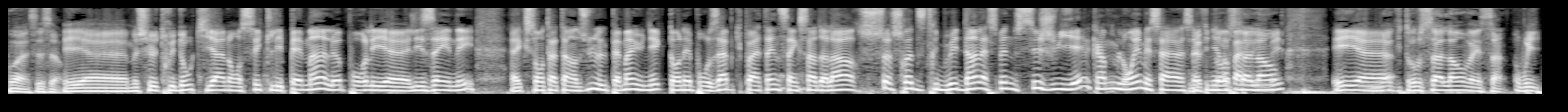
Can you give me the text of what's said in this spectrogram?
Ouais, c'est ça. Et euh, M. Trudeau qui a annoncé que les paiements là, pour les, euh, les aînés euh, qui sont attendus, le paiement unique non imposable qui peut atteindre 500 dollars, ce sera distribué dans la semaine du 6 juillet, quand même loin, mais ça, ça finira par arriver. Et Il y en euh, a qui trouvent ça long, Vincent. oui,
